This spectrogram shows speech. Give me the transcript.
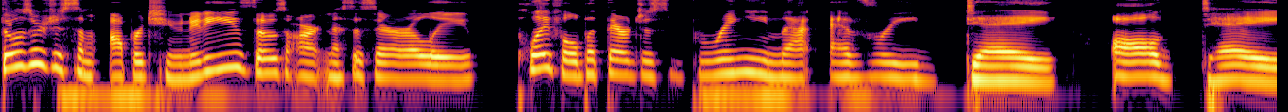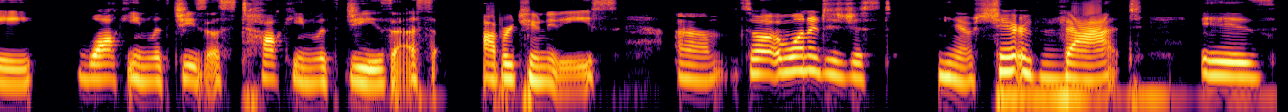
those are just some opportunities. Those aren't necessarily playful, but they're just bringing that every day, all day, walking with Jesus, talking with Jesus opportunities. Um, so I wanted to just, you know, share that is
